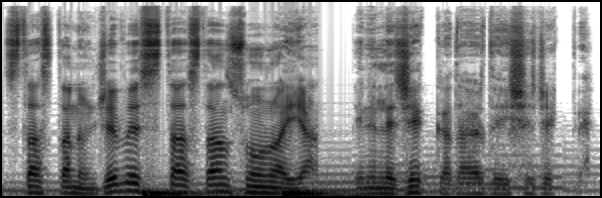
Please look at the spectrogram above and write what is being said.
Stas'tan önce ve Stas'tan sonra Yan denilecek kadar değişecekti.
